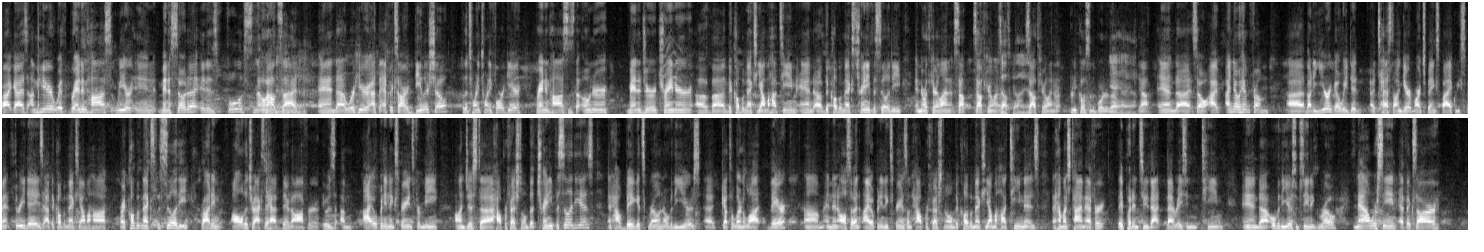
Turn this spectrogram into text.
All right, guys, I'm here with Brandon Haas. We are in Minnesota. It is full of snow outside, and uh, we're here at the FXR dealer show for the 2024 gear. Brandon Haas is the owner, manager, trainer of uh, the Club-MX Yamaha team and of the Club-MX training facility in North Carolina, South, South Carolina. South Carolina. Yeah. South Carolina, pretty close to the border, though. Yeah, yeah, yeah. Yeah, and uh, so I, I know him from uh, about a year ago, we did a test on Garrett Marchbank's bike. We spent three days at the Club-MX Yamaha or a Club-MX facility, riding all the tracks they have there to offer. It was an eye-opening experience for me on just uh, how professional the training facility is and how big it's grown over the years. Uh, got to learn a lot there, um, and then also an eye-opening experience on how professional the Club-MX Yamaha team is and how much time, effort they put into that that racing team and uh, over the years, we've seen it grow. Now we're seeing FXR,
